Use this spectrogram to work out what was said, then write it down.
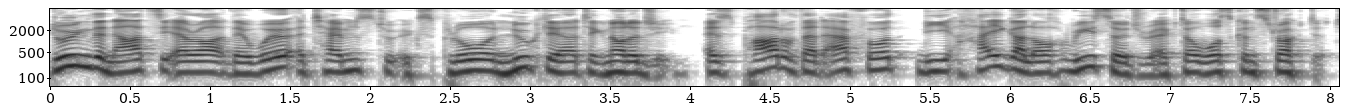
During the Nazi era, there were attempts to explore nuclear technology. As part of that effort, the Haigerloch research reactor was constructed.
